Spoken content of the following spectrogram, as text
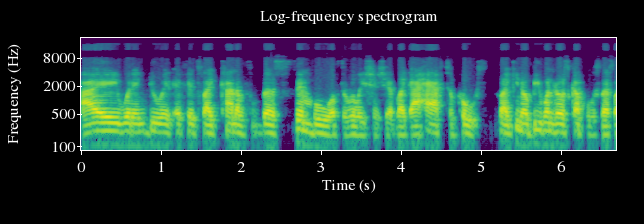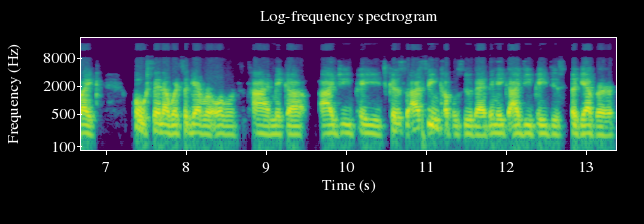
I wouldn't do it if it's like kind of the symbol of the relationship. Like I have to post, like you know, be one of those couples that's like posting that we're together all of the time, make a IG page. Because I've seen couples do that. They make IG pages together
